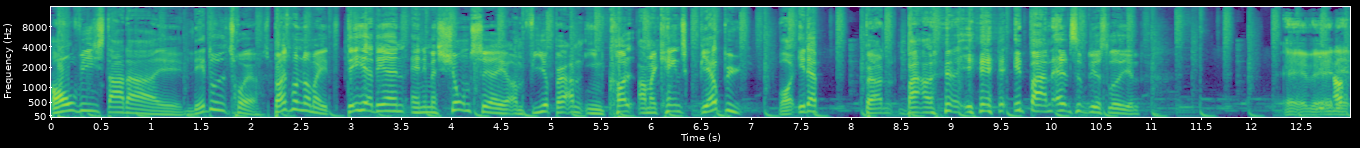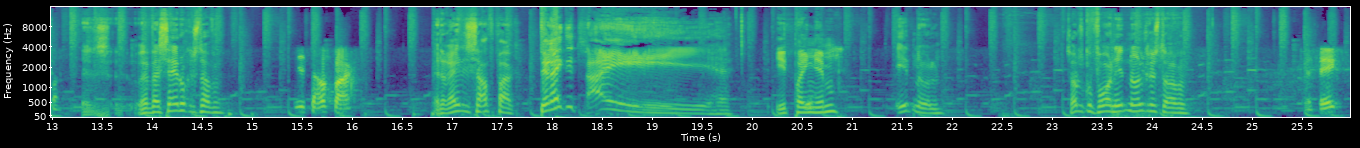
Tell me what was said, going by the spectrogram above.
og vi starter øh, let ud, tror jeg. Spørgsmål nummer et. Det her det er en animationsserie om fire børn i en kold amerikansk bjergby, hvor et af børn, bar, et barn altid bliver slået ihjel. Øh, hvad, er det? hvad, sagde du, Christoffer? Det er South Park. Er det rigtigt South Park? Det er rigtigt. Nej. Et point hjemme. 1-0. Så er du sgu foran 1-0, Christoffer. Perfekt.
